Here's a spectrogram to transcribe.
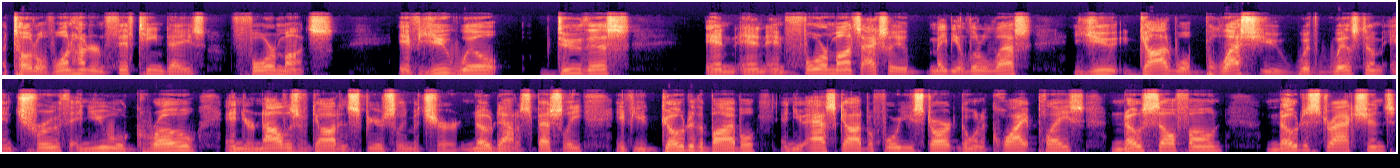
A total of 115 days, four months. If you will do this in in in four months, actually maybe a little less, you God will bless you with wisdom and truth, and you will grow in your knowledge of God and spiritually mature. No doubt, especially if you go to the Bible and you ask God before you start, go in a quiet place, no cell phone, no distractions.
